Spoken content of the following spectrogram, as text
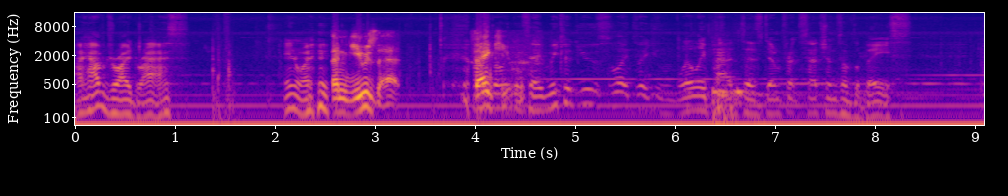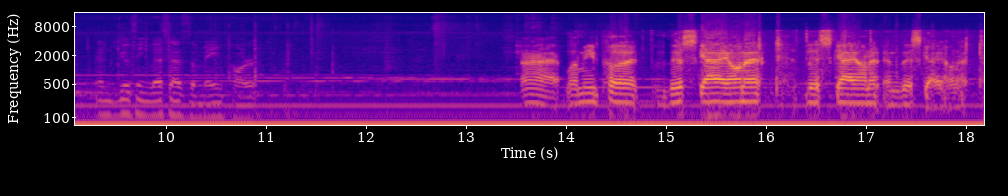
I have dry grass. Anyway, Then use that. Thank you. Say, we could use like the lily pads as different sections of the base, and using this as the main part. Alright, let me put this guy on it, this guy on it, and this guy on it.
